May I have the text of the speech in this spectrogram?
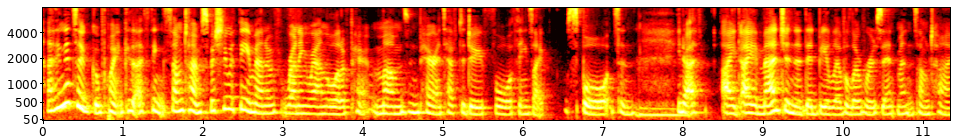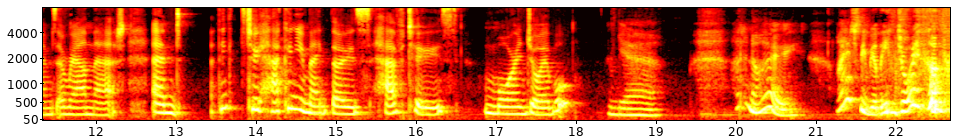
I think that's a good point because I think sometimes, especially with the amount of running around a lot of parent, mums and parents have to do for things like sports, and you know, I, I, I imagine that there'd be a level of resentment sometimes around that. And I think too, how can you make those have tos more enjoyable? Yeah. I don't know. I actually really enjoy them.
